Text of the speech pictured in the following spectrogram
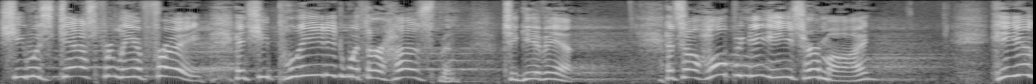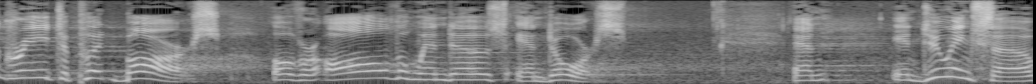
She was desperately afraid, and she pleaded with her husband to give in. And so, hoping to ease her mind, he agreed to put bars over all the windows and doors. And in doing so,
